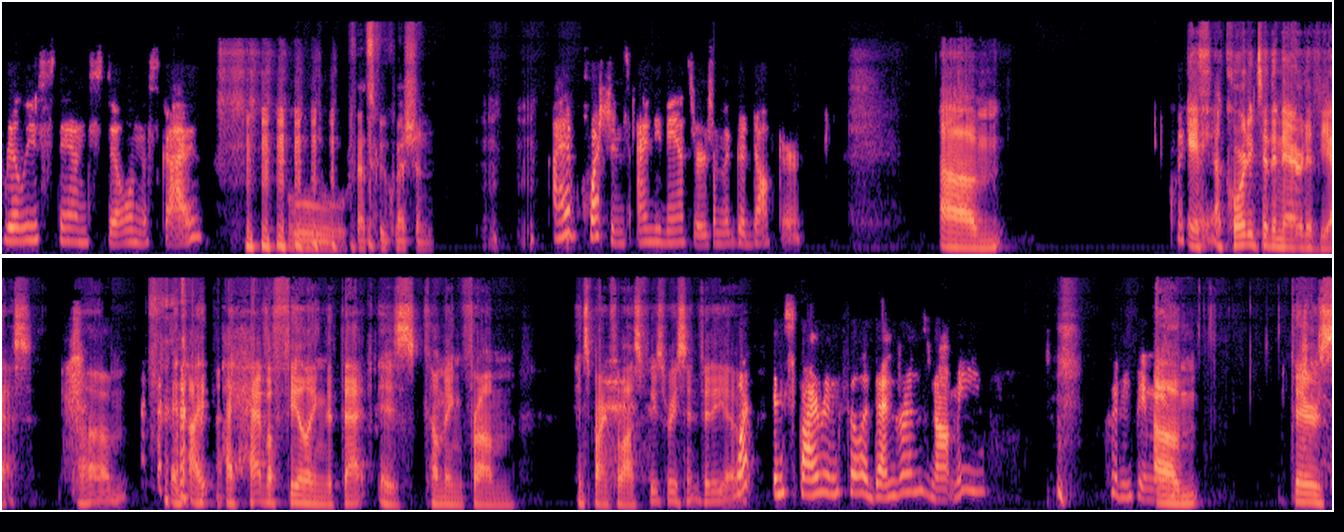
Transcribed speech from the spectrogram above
really stand still in the sky? ooh that's a good question I have questions. I need answers from the good doctor um, quickly. if according to the narrative, yes. Um, and I, I have a feeling that that is coming from Inspiring Philosophy's recent video. what inspiring philodendrons? Not me. Couldn't be me. um there's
